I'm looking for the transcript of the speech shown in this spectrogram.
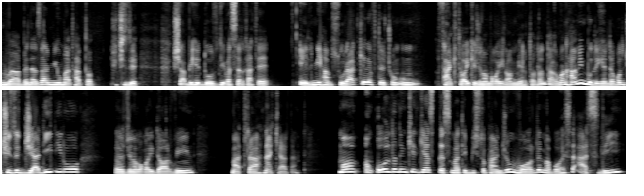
و به نظر می اومد حتی چیز شبیه دزدی و سرقت علمی هم صورت گرفته چون اون فکت هایی که جناب آقای ایران مهر دادن تقریبا همین بوده. یعنی چیز جدیدی رو جناب آقای داروین مطرح نکردن. ما قول دادیم که دیگه از قسمت 25 وارد مباحث اصلی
